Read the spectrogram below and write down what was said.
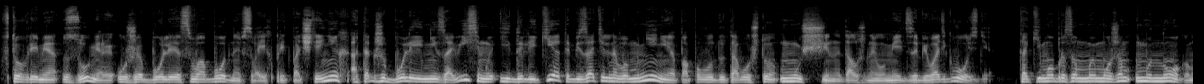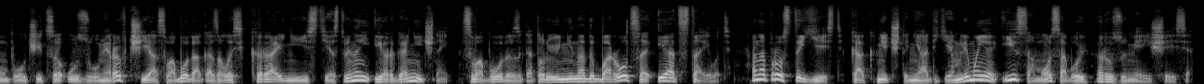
В то время зумеры уже более свободны в своих предпочтениях, а также более независимы и далеки от обязательного мнения по поводу того, что мужчины должны уметь забивать гвозди. Таким образом, мы можем многому поучиться у зумеров, чья свобода оказалась крайне естественной и органичной. Свобода, за которую не надо бороться и отстаивать. Она просто есть, как нечто неотъемлемое и само собой разумеющееся.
